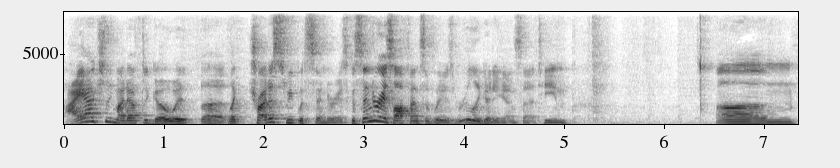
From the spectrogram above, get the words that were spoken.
I actually might have to go with, uh, like, try to sweep with Cinderace, because Cinderace offensively is really good against that team. Um,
